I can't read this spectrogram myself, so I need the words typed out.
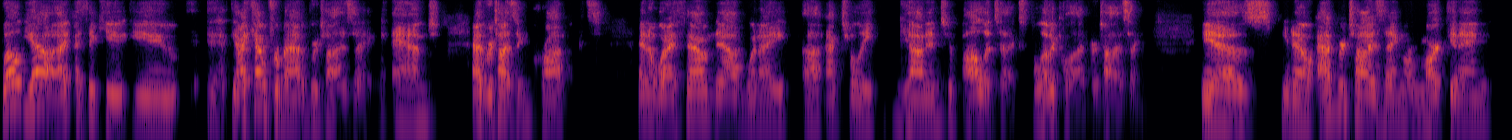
Well, yeah, I, I, think you, you, I come from advertising and advertising products. And what I found out when I uh, actually got into politics, political advertising, is, you know, advertising or marketing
